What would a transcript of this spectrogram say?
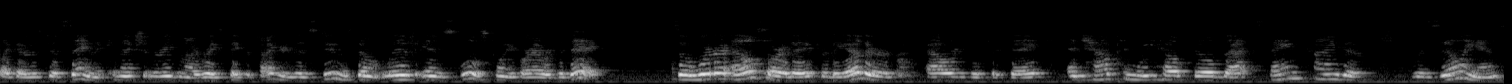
like I was just saying, the connection, the reason I raise paper tigers is students don't live in schools 24 hours a day. So where else are they for the other hours of the day? And how can we help build that same kind of resilience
